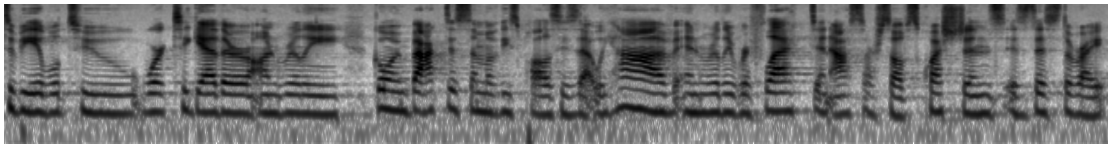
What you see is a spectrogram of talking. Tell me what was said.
to be able to work together on really going back to some of these policies that we have and really reflect and ask ourselves questions. Is this the right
